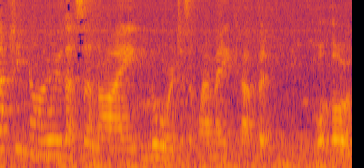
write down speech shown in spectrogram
actually, no, that's a lie. Laura doesn't wear makeup, but What, Laura?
